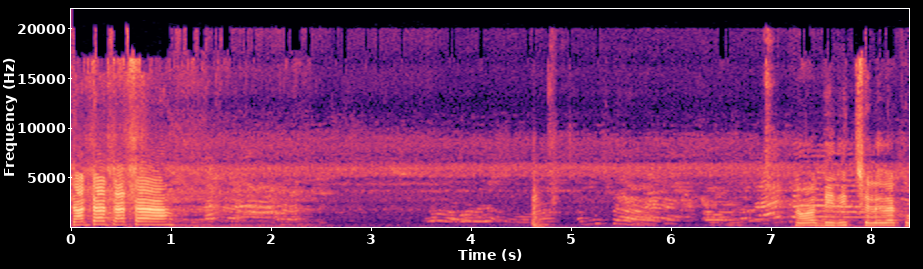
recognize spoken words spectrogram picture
Tata tata. আমার দিদির ছেলে দেখো,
